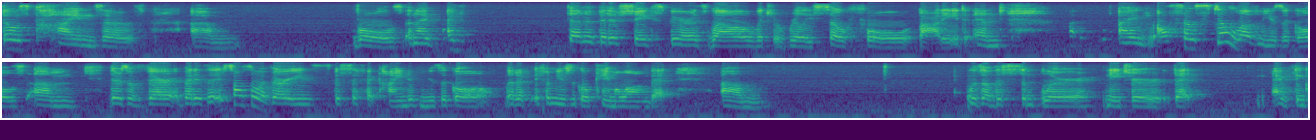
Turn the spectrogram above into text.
those kinds of um, roles, and I've, I've done a bit of Shakespeare as well, which are really so full bodied. And I also still love musicals. Um, there's a very, but it's, it's also a very specific kind of musical. That if, if a musical came along that um, was of the simpler nature, that I think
